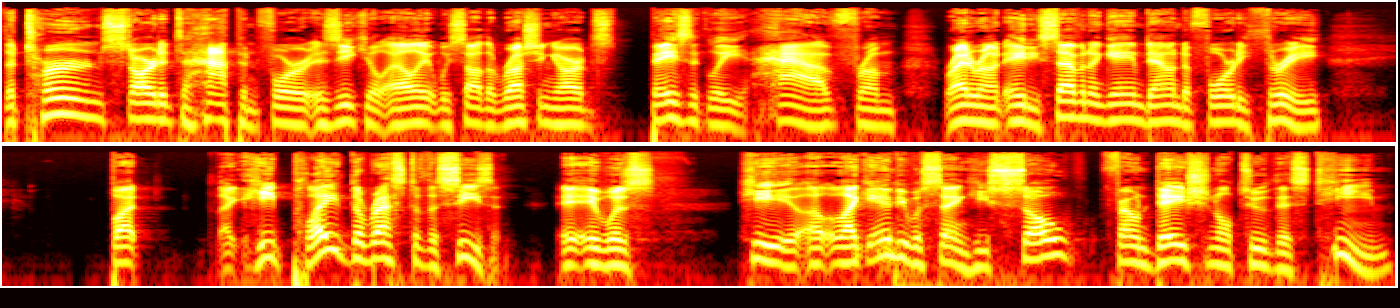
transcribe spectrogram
the turn started to happen for Ezekiel Elliott. We saw the rushing yards basically have from right around 87 a game down to 43. But like he played the rest of the season. It, it was he uh, like Andy was saying he's so foundational to this team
